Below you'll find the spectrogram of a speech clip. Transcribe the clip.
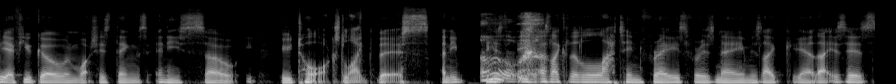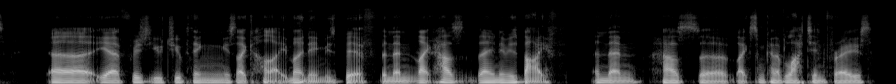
but yeah, if you go and watch his things, and he's so he, he talks like this, and he Oh. he has like a little Latin phrase for his name. He's like, yeah, that is his. Uh, yeah, for his YouTube thing, he's like, "Hi, my name is Byf," and then like has my name is Byf, and then has uh, like some kind of Latin phrase.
